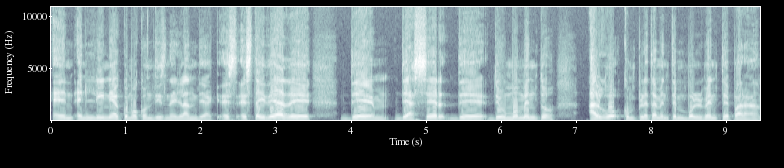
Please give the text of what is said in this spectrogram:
en, en, línea como con Disneylandia. Es esta idea de, de, de hacer de, de, un momento algo completamente envolvente para,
